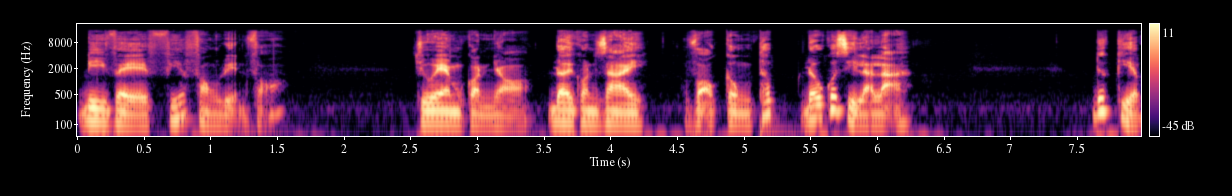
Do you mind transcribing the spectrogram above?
đi về phía phòng luyện võ. Chú em còn nhỏ, đời còn dài, võ công thấp đâu có gì là lạ. Đức Hiệp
